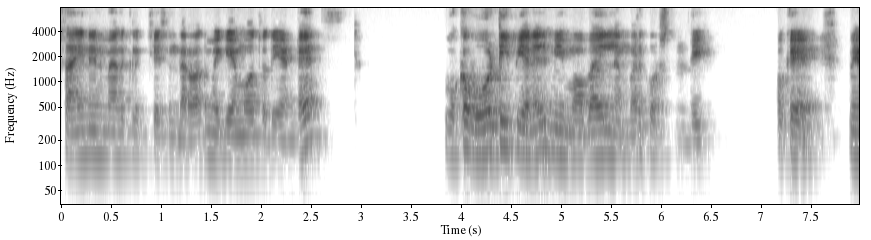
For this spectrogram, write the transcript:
సైన్ ఇన్ మీద క్లిక్ చేసిన తర్వాత మీకు ఏమవుతుంది అంటే ఒక ఓటీపీ అనేది మీ మొబైల్ నెంబర్కి వస్తుంది. ఓకే మీ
